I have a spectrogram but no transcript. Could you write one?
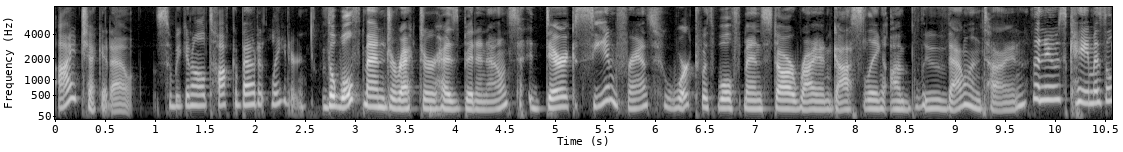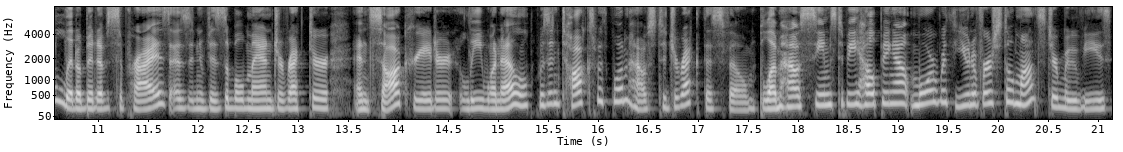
I check it out so we can all talk about it later. The Wolfman director has been announced. Derek Cianfrance, who worked with Wolfman star Ryan Gosling on Blue Valentine. The news came as a little bit of surprise as Invisible Man director and Saw creator Leigh Whannell was in talks with Blumhouse to direct this film. Blumhouse seems to be helping out more with Universal monster movies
